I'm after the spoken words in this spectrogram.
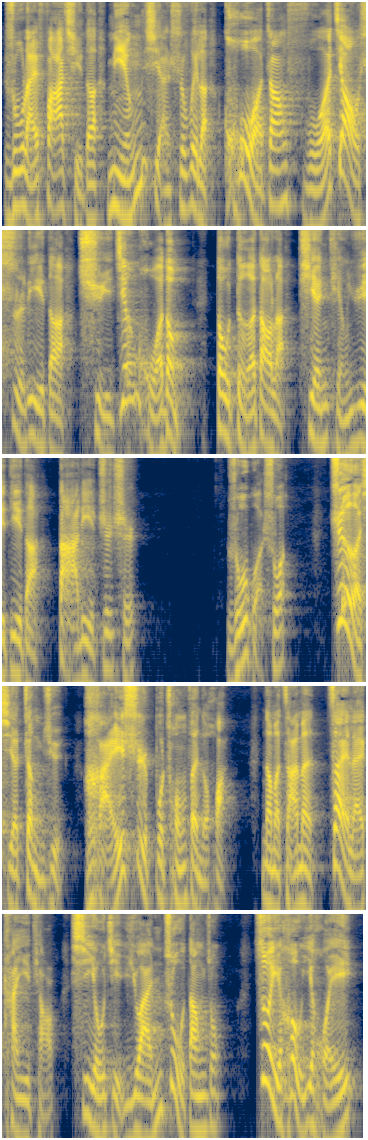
如来发起的明显是为了扩张佛教势力的取经活动，都得到了天庭玉帝的大力支持。如果说这些证据还是不充分的话，那么咱们再来看一条《西游记》原著当中最后一回，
